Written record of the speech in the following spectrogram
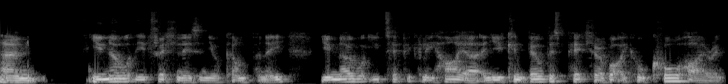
Um, you know what the attrition is in your company. You know what you typically hire and you can build this picture of what i call core hiring.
